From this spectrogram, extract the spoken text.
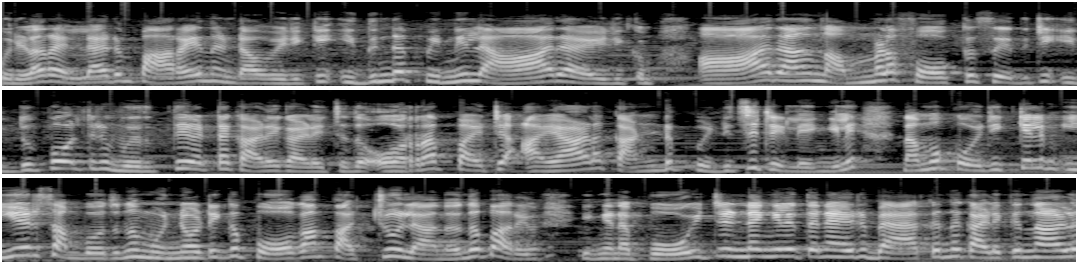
പിള്ളർ എല്ലാവരും പറയുന്നുണ്ടാവുമായിരിക്കും ഇതിന്റെ പിന്നിൽ ആരായിരിക്കും? ആരാണ് നമ്മളെ ഫോക്കസ് ചെയ്തിട്ട് ഇതുപോലത്തെ ഒരു വൃത്തികെട്ട കളി കളിച്ചത്? ഉറപ്പായിട്ട് അയാളെ കണ്ടുപിടിച്ചിട്ടില്ലെങ്കിൽ നമുക്ക് ഒരിക്കലും ഈ ഒരു സംഭവത്തിൽ നിന്ന് മുന്നോട്ടേക്ക് പോകാൻ പറ്റൂല എന്നൊന്ന് പറയും. ഇങ്ങനെ പോയിട്ടുണ്ടെങ്കിൽ തന്നെ ആ ഒരു ബാക്കിൽ നിന്ന് കളിക്കുന്ന ആൾ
